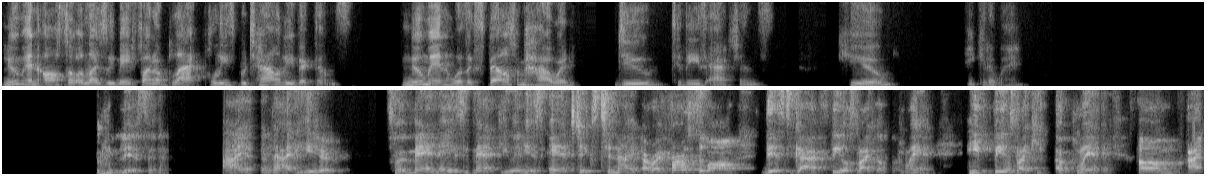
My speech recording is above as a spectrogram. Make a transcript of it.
Newman also allegedly made fun of Black police brutality victims. Newman was expelled from Howard due to these actions. Q, take it away. Listen, I am not here for mayonnaise Matthew and his antics tonight. All right. First of all, this guy feels like a plant. He feels like he, a plant. Um, I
